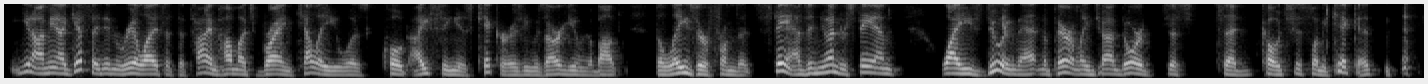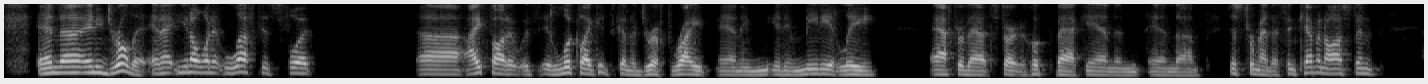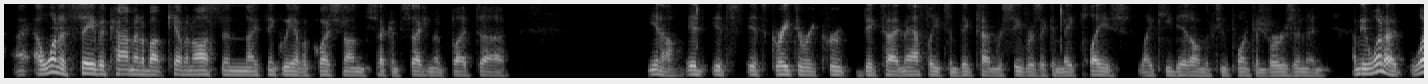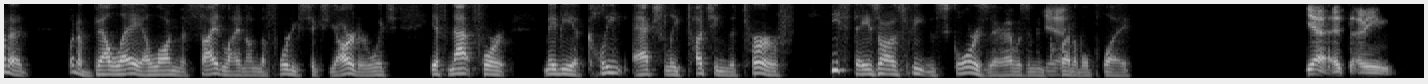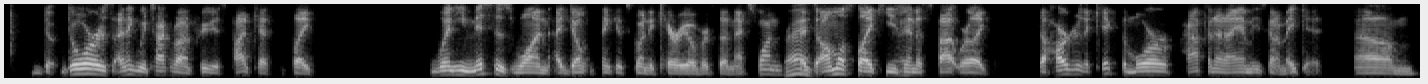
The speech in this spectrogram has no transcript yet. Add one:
you know, I mean, I guess I didn't realize at the time how much Brian Kelly was, quote, icing his kicker as he was arguing about the laser from the stands. And you understand why he's doing that. And apparently, John Doerer just said, Coach, just let me kick it. and, uh, and he drilled it. And, I, you know, when it left his foot, uh, I thought it was, it looked like it's going to drift right. And it immediately, after that started hooked back in and and um, just tremendous. And Kevin Austin, I, I want to save a comment about Kevin Austin. I think we have a question on the second segment, but uh, you know, it, it's it's great to recruit big time athletes and big time receivers that can make plays like he did on the two point conversion. And I mean, what a what a what a ballet along the sideline on the 46 yarder, which if not for maybe a cleat actually touching the turf, he stays on his feet and scores there. That was an incredible yeah. play. Yeah, it's. I mean, Doerer's. I think we talked about in previous podcasts. It's like when he misses one, I don't think it's going to carry over to the next one. Right. It's almost like he's right. in a spot where like the harder the kick, the more confident I am he's going to make it. Um,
